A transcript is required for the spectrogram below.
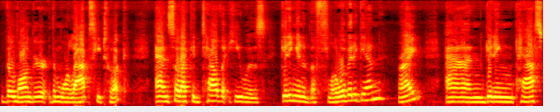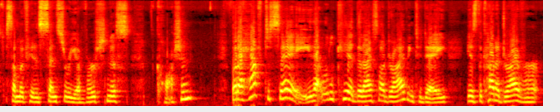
the longer, the more laps he took. And so I could tell that he was getting into the flow of it again, right? And getting past some of his sensory averseness, caution. But I have to say, that little kid that I saw driving today is the kind of driver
